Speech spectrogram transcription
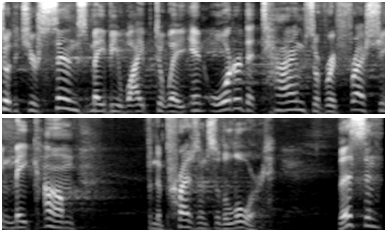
so that your sins may be wiped away, in order that times of refreshing may come from the presence of the Lord. Listen,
